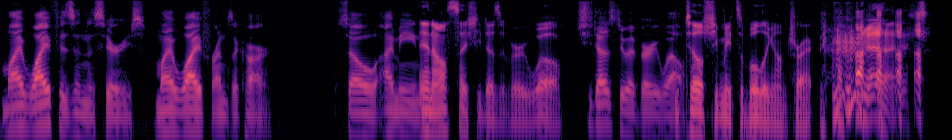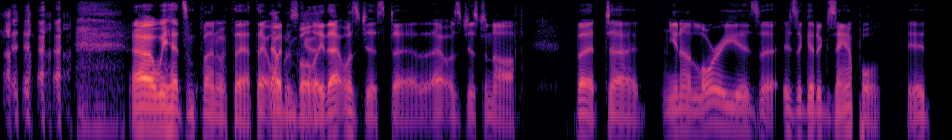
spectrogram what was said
My wife is in the series. My wife runs a car. So I mean, and I'll say she does it very well. She does do it very well until she meets a bully on track. uh, we had some fun with that. That, that wasn't was bully. Good. That was just uh, that was just an off. But uh, you know, Lori is a is a good example. It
